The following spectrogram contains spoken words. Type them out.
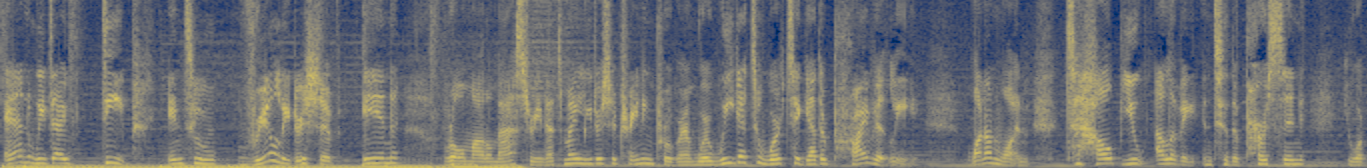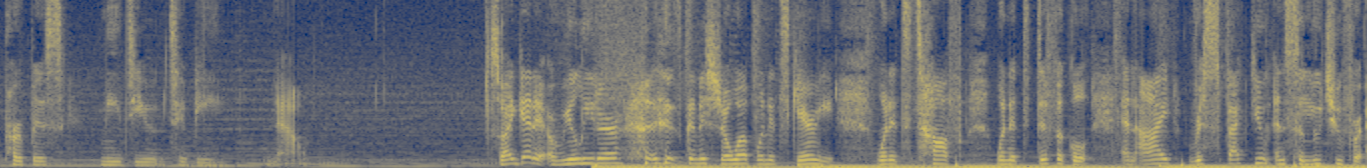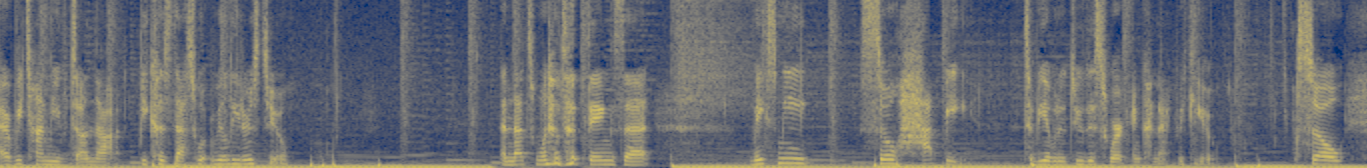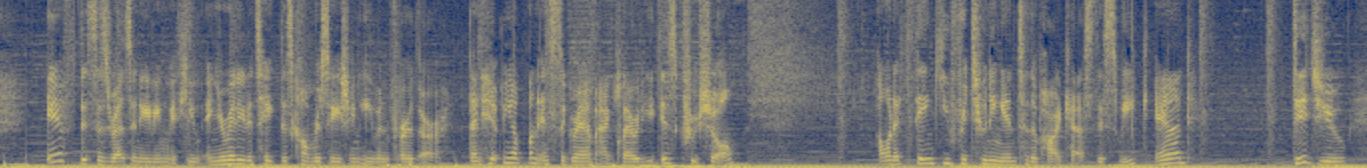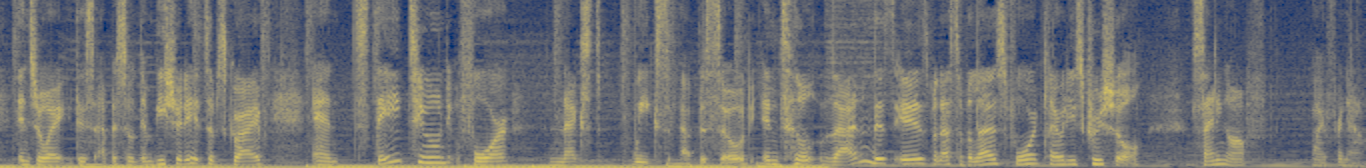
And we dive deep into real leadership in Role Model Mastery. That's my leadership training program where we get to work together privately, one on one, to help you elevate into the person your purpose needs you to be now. So I get it. A real leader is going to show up when it's scary, when it's tough, when it's difficult. And I respect you and salute you for every time you've done that because that's what real leaders do. And that's one of the things that makes me so happy to be able to do this work and connect with you. So, if this is resonating with you and you're ready to take this conversation even further, then hit me up on Instagram at Clarity is Crucial. I want to thank you for tuning in to the podcast this week. And did you enjoy this episode? Then be sure to hit subscribe and stay tuned for next week's episode. Until then, this is Vanessa Velez for Clarity is Crucial. Signing off. Bye for now.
